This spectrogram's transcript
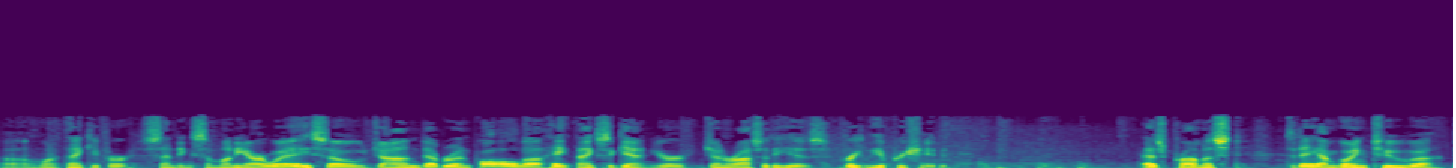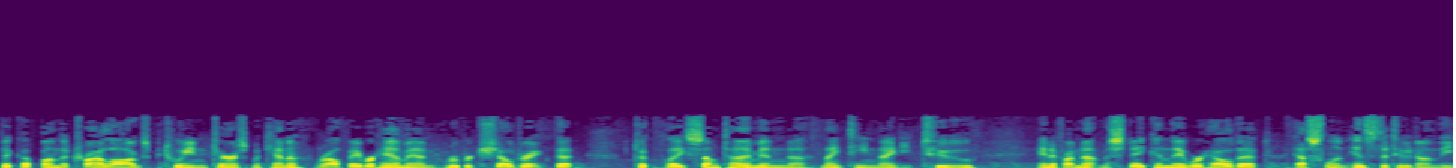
Uh, I want to thank you for sending some money our way. So, John, Deborah, and Paul, uh, hey, thanks again. Your generosity is greatly appreciated. As promised, Today I'm going to uh, pick up on the trilogues between Terence McKenna, Ralph Abraham, and Rupert Sheldrake that took place sometime in uh, 1992. And if I'm not mistaken, they were held at Esalen Institute on the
